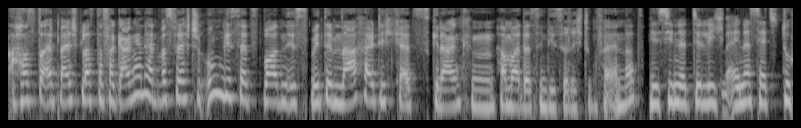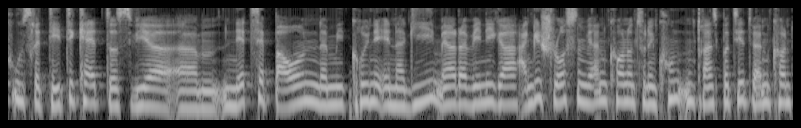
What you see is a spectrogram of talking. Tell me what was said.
Hast du ein Beispiel aus der Vergangenheit, was vielleicht schon umgesetzt worden ist mit dem Nachhaltigkeitsgedanken? Haben wir das in diese Richtung verändert? Wir sind natürlich einerseits durch unsere Tätigkeit, dass wir ähm, Netze bauen, damit grüne Energie mehr oder weniger angeschlossen werden kann und zu den Kunden transportiert werden kann.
